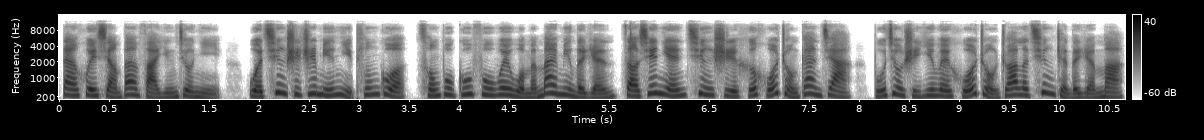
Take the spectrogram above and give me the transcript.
但会想办法营救你。我庆氏之名你听过，从不辜负为我们卖命的人。早些年庆氏和火种干架，不就是因为火种抓了庆枕的人吗？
